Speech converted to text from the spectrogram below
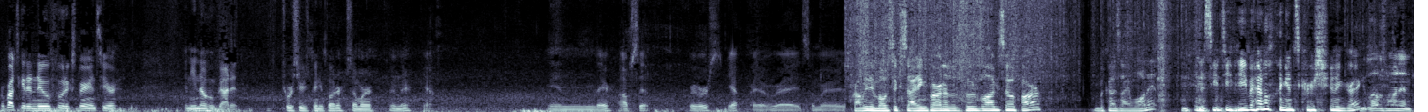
we're about to get a new food experience here. And you know who got it. Tour Series peanut butter somewhere in there. Yeah. In there. Opposite. Reverse. Yep. Right, right somewhere. Probably the most exciting part of the food vlog so far. Because I won it in a CTP battle against Christian and Greg. He loves winning.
